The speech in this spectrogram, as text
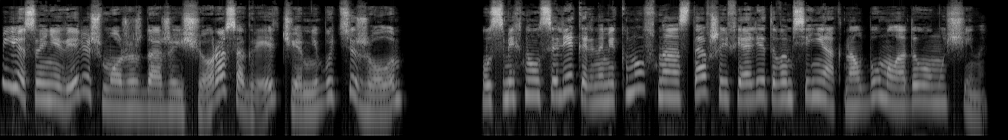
Если не веришь, можешь даже еще раз огреть чем-нибудь тяжелым». Усмехнулся лекарь, намекнув на оставший фиолетовым синяк на лбу молодого мужчины.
